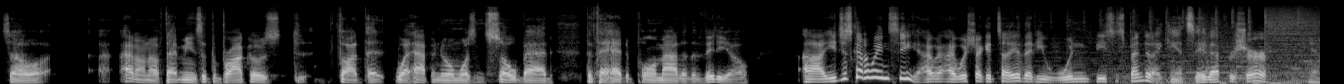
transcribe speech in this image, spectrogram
So I don't know if that means that the Broncos d- thought that what happened to him wasn't so bad that they had to pull him out of the video. Uh, you just got to wait and see. I, I, wish I could tell you that he wouldn't be suspended. I can't say that for sure. Yeah.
